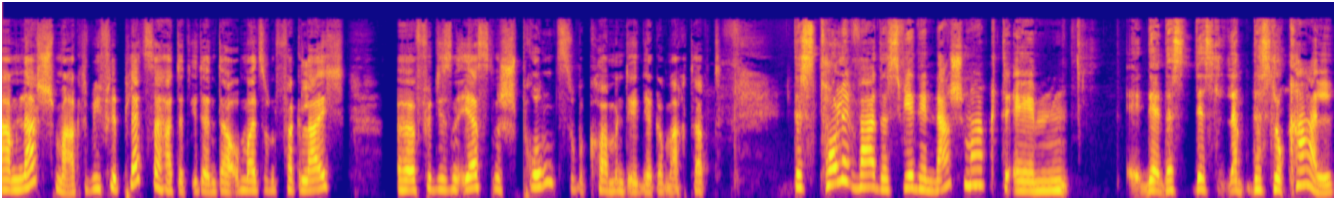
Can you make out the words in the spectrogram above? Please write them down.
am Naschmarkt, wie viele Plätze hattet ihr denn da, um mal so einen Vergleich äh, für diesen ersten Sprung zu bekommen, den ihr gemacht habt? Das Tolle war, dass wir den Naschmarkt ähm, äh, der, das, das, das Lokal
